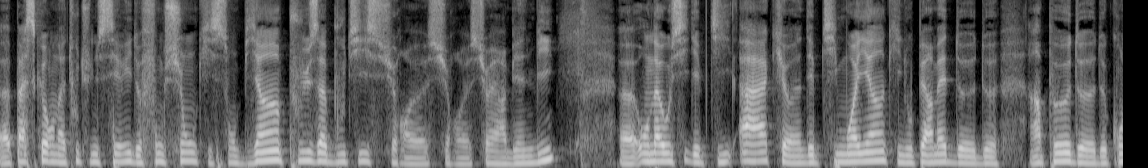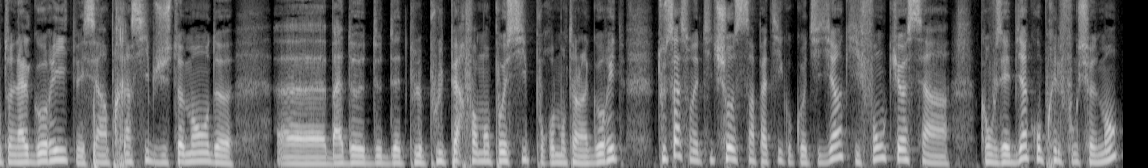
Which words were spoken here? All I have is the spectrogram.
Euh, parce qu'on a toute une série de fonctions qui sont bien plus abouties sur, euh, sur, euh, sur Airbnb. on a aussi des petits hacks, des petits moyens qui nous permettent de, de un peu de, de contourner l'algorithme. Et c'est un principe justement bah de d'être le plus performant possible pour remonter l'algorithme. Tout ça sont des petites choses sympathiques au quotidien qui font que ça, quand vous avez bien compris le fonctionnement,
